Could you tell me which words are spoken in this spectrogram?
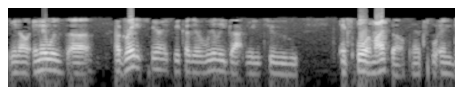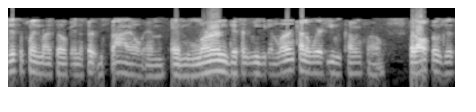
You know, and it was uh, a great experience because it really got me to explore myself and, and discipline myself in a certain style and and learn different music and learn kind of where he was coming from but also just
